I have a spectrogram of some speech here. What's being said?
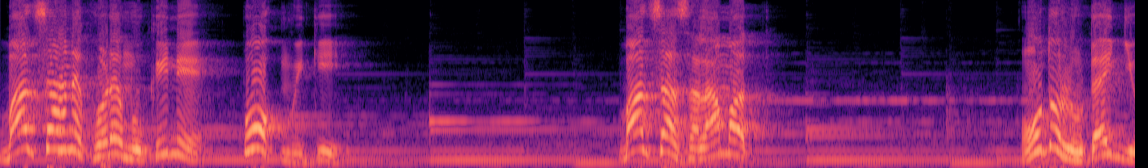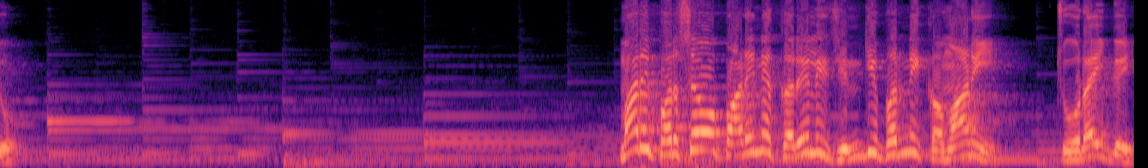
બાદશાહને ખોડે મૂકીને પોક મૂકી. બાદશાહ સલામત હું તો લૂંટાઈ ગયો. મારી પરસેવો પાડીને કરેલી જિંદગીભરની કમાણી ચોરાઈ ગઈ.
